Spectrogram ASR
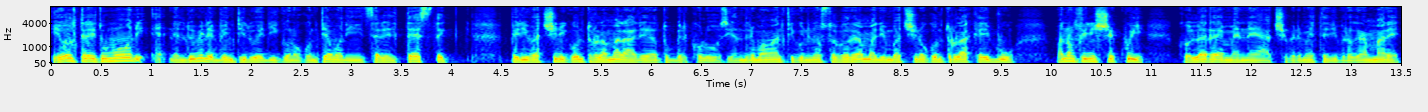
E oltre ai tumori, eh, nel 2022 dicono contiamo di iniziare il test per i vaccini contro la malaria e la tubercolosi. Andremo avanti con il nostro programma di un vaccino contro l'HIV, ma non finisce qui. Con l'RMNA ci permette di programmare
